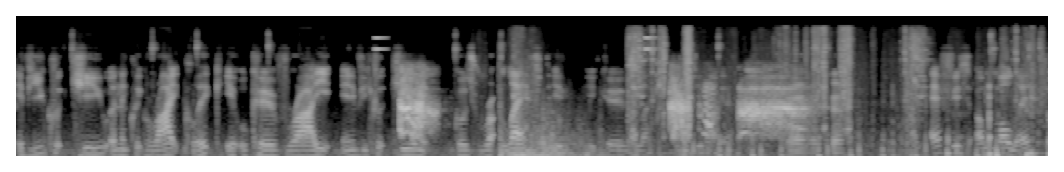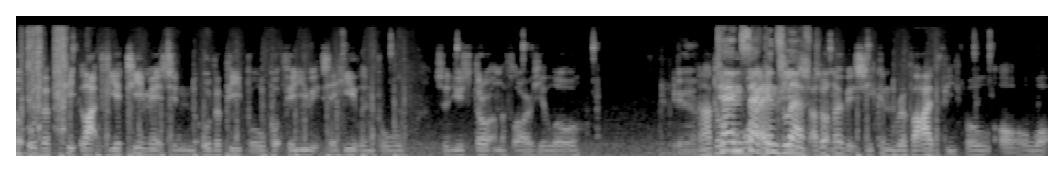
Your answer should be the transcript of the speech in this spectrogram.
if you click Q and then click right click, it will curve right, and if you click Q and it goes r left, it, it curves left. That, yeah? Right, okay. F is a molly for other pe- like for your teammates and other people, but for you it's a healing pool. So you just throw it on the floor if you're low. Yeah. And I don't 10 know what seconds X is. left. I don't know if it's you can revive people or what.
